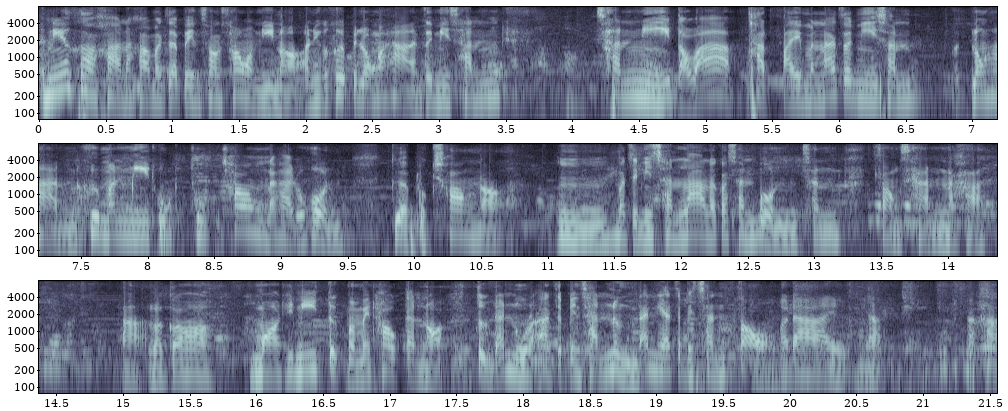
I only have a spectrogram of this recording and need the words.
อันนี้คืออาคารนะคะ มันจะเป็นช่องๆแบบนี้เนาะ อันนี้ก็คือเป็นโรงอาหารจะมีชั้นชั้นนี้ แต่ว่าถัดไปมันน่าจะมีชั้นโรงอาหาร คือมันมีทุกทุกช่องนะคะ ทุกคน เกือบทุกช่องเนาะ อืมมันจะมีชั้นล่างแล้วก็ชั้นบนชั้นสองชั้นนะคะ อะแล้วก็มอที่นี่ตึกมันไม่เท่ากันเนาะตึกด้านนู้นอาจจะเป็นชั้นหนึ่งด้านนี้อาจจะเป็นชั้นสองก็ได้อย่างเงี้ยนะคะ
